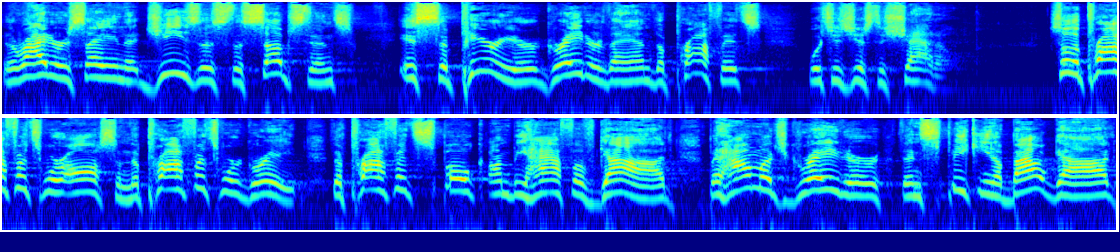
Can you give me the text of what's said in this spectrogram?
the writer is saying that Jesus, the substance, is superior, greater than the prophets, which is just a shadow. So the prophets were awesome. The prophets were great. The prophets spoke on behalf of God, but how much greater than speaking about God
